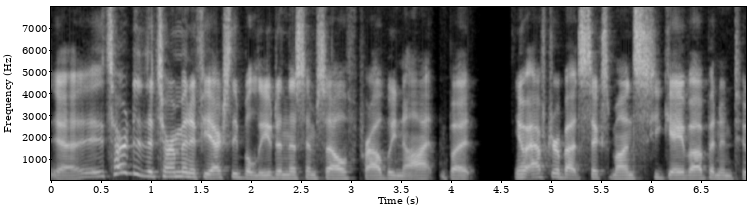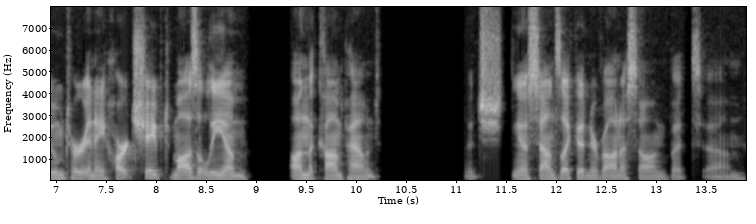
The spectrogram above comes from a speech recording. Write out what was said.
Yeah, it's hard to determine if he actually believed in this himself. Probably not. But, you know, after about six months, he gave up and entombed her in a heart shaped mausoleum on the compound, which, you know, sounds like a Nirvana song, but um,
